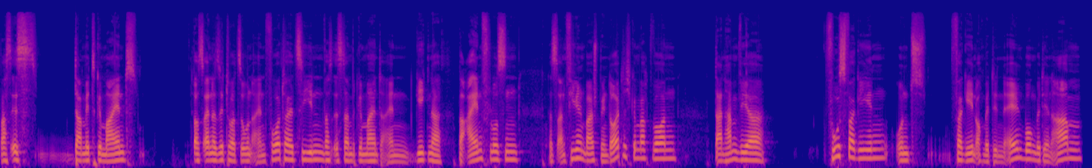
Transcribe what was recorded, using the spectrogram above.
Was ist damit gemeint? Aus einer Situation einen Vorteil ziehen? Was ist damit gemeint? Einen Gegner beeinflussen? Das ist an vielen Beispielen deutlich gemacht worden. Dann haben wir Fußvergehen und Vergehen auch mit den Ellenbogen, mit den Armen,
